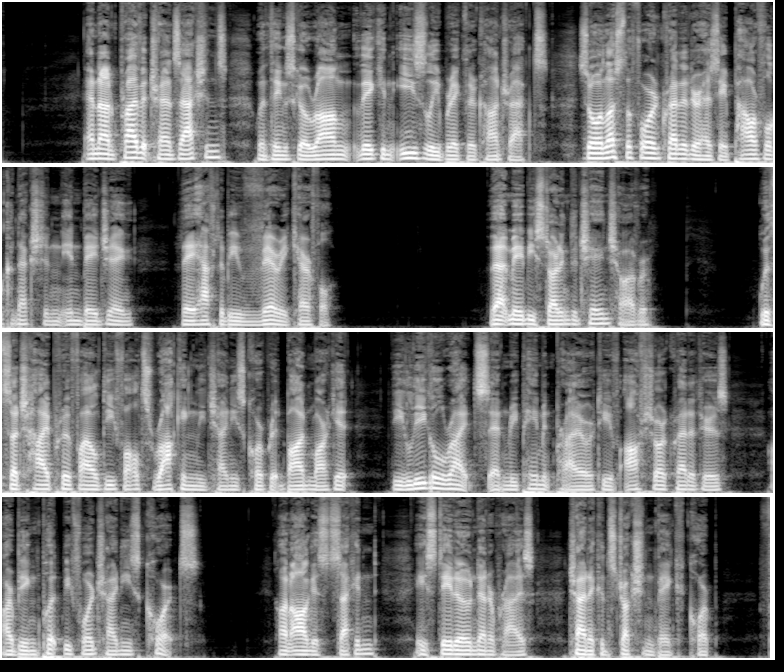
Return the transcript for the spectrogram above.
And on private transactions, when things go wrong, they can easily break their contracts. So unless the foreign creditor has a powerful connection in Beijing, they have to be very careful. That may be starting to change, however. With such high profile defaults rocking the Chinese corporate bond market, the legal rights and repayment priority of offshore creditors are being put before Chinese courts. On August 2nd, a state owned enterprise, China Construction Bank Corp.,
